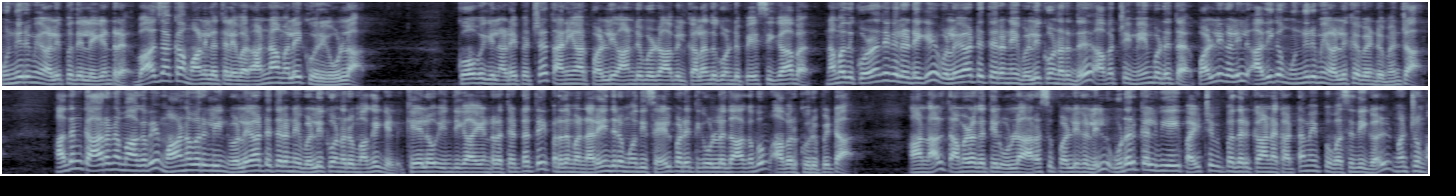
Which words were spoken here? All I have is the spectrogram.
முன்னுரிமை அளிப்பதில்லை என்று பாஜக மாநில தலைவர் அண்ணாமலை கூறியுள்ளார். கோவையில் நடைபெற்ற தனியார் பள்ளி ஆண்டு விழாவில் கலந்து கொண்டு பேசிய அவர் நமது குழந்தைகளிடையே விளையாட்டு திறனை வெளிக்கொணர்ந்து அவற்றை மேம்படுத்த பள்ளிகளில் அதிக முன்னுரிமை அளிக்க வேண்டும் என்றார். அதன் காரணமாகவே மாணவர்களின் விளையாட்டு திறனை வெளிக்கொணரும் வகையில் கேலோ இந்தியா என்ற திட்டத்தை பிரதமர் நரேந்திர மோடி செயல்படுத்தியுள்ளதாகவும் அவர் குறிப்பிட்டார். ஆனால் தமிழகத்தில் உள்ள அரசு பள்ளிகளில் உடற்கல்வியை பயிற்றுவிப்பதற்கான கட்டமைப்பு வசதிகள் மற்றும்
